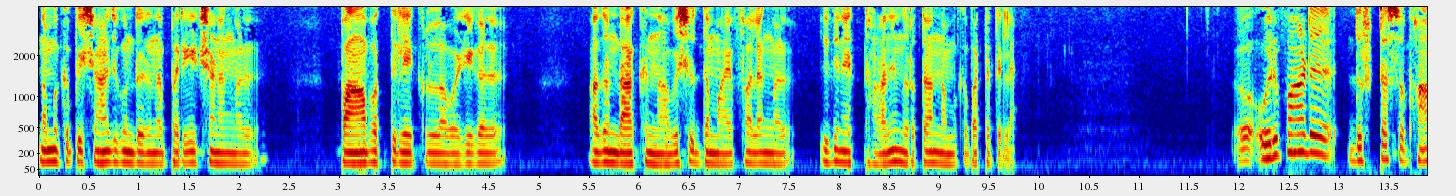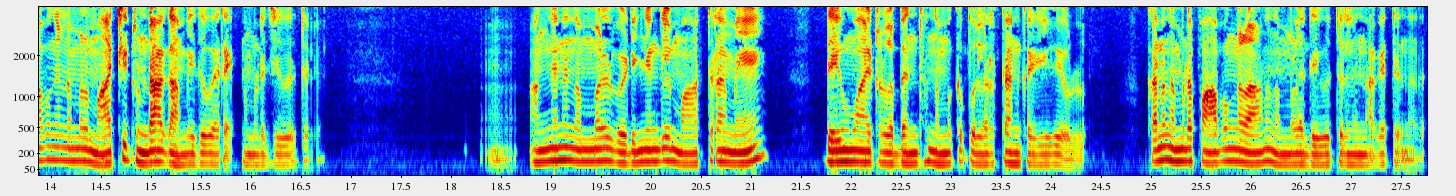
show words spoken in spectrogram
നമുക്ക് പിശാച് കൊണ്ടുവരുന്ന പരീക്ഷണങ്ങൾ പാപത്തിലേക്കുള്ള വഴികൾ അതുണ്ടാക്കുന്ന അവിശുദ്ധമായ ഫലങ്ങൾ ഇതിനെ തടഞ്ഞു നിർത്താൻ നമുക്ക് പറ്റത്തില്ല. ഒരുപാട് ദുഷ്ട സ്വഭാവങ്ങൾ നമ്മൾ മാറ്റിയിട്ടുണ്ടാകാം ഇതുവരെ നമ്മുടെ ജീവിതത്തിൽ. അങ്ങനെ നമ്മൾ വെടിഞ്ഞെങ്കിൽ മാത്രമേ ദൈവമായിട്ടുള്ള ബന്ധം നമുക്ക് പുലർത്താൻ കഴിയുകയുള്ളൂ. കാരണം നമ്മുടെ പാപങ്ങളാണ് നമ്മളെ ദൈവത്തിൽ നിന്ന് അകറ്റുന്നത്.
